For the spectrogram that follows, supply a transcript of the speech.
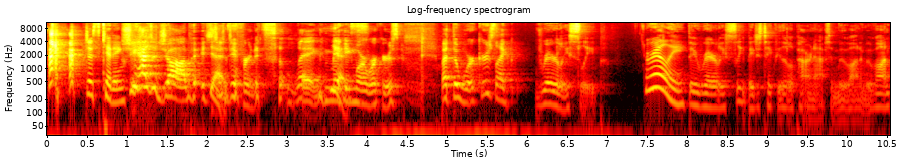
Just kidding. She has a job. It's Yes. just different. It's laying, making Yes. more workers. But the workers like rarely sleep. Really? They rarely sleep. They just take these little power naps and move on and move on.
